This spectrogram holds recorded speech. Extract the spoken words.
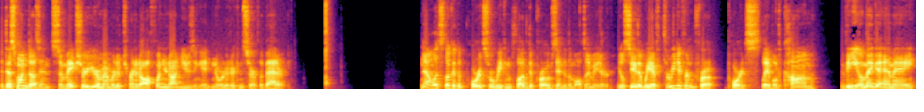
but this one doesn't, so make sure you remember to turn it off when you're not using it in order to conserve the battery. Now let's look at the ports where we can plug the probes into the multimeter. You'll see that we have three different ports labeled COM, V omega MA,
